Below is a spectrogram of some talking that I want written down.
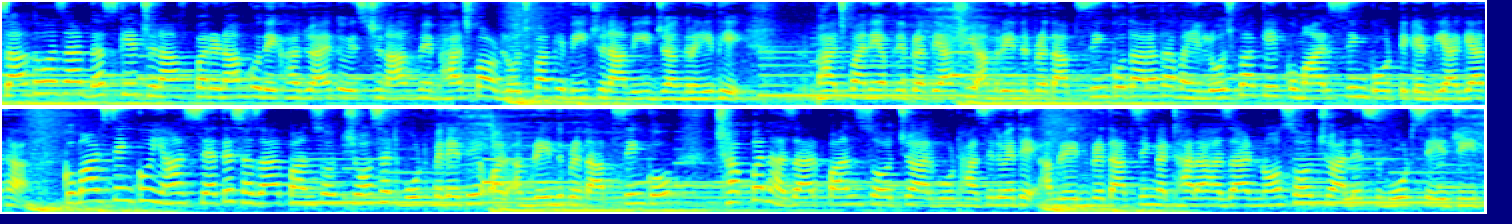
साल 2010 के चुनाव परिणाम को देखा जाए तो इस चुनाव में भाजपा और लोजपा के बीच चुनावी जंग रही थी। भाजपा ने अपने प्रत्याशी अमरेंद्र प्रताप सिंह को उतारा था। वहीं लोजपा के कुमार सिंह को टिकट दिया गया था। कुमार सिंह को यहाँ सैंतीस वोट मिले थे और अमरेंद्र प्रताप सिंह को छप्पन वोट हासिल हुए थे। अमरेंद्र प्रताप सिंह अठारह वोट से जीत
